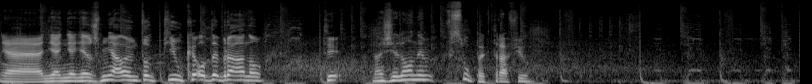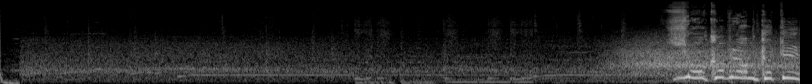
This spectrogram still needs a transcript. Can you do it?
Nie, nie, nie, nie, już miałem tą piłkę odebraną. Ty, na zielonym w słupek trafił. Jaka bramka, ty!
